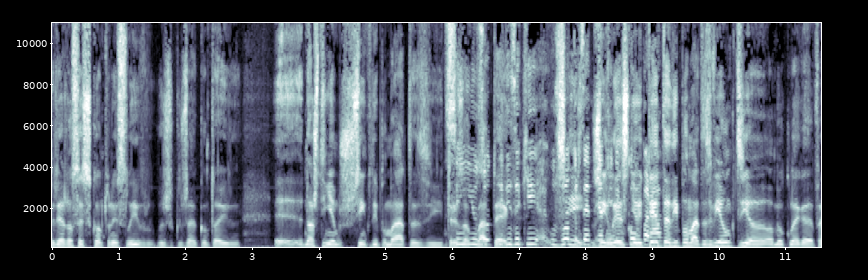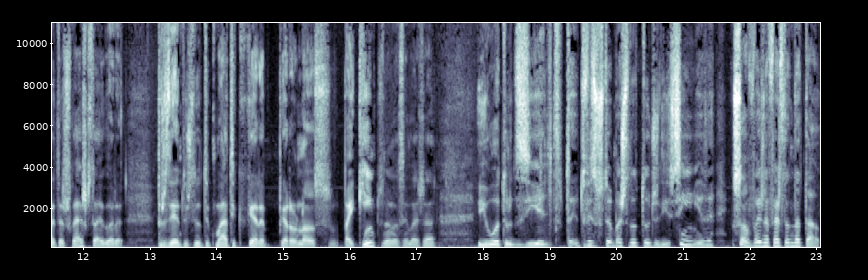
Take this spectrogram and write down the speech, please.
aliás, não sei se conto nesse livro, mas que já contei. eh, Nós tínhamos cinco diplomatas e três Sim, ou quatro diz técnicos. aqui, os Sim, outros é- é os tudo ingleses tinham incomparável. 80 diplomatas. Havia um que dizia ao meu colega Freitas Ferraz, que está agora presidente do Instituto Diplomático, que era, que era o nosso pai quinto na nossa embaixada, e o outro dizia-lhe: tu, tu vês o teu embaixador todos os dias? Sim, eu só vejo na festa de Natal.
